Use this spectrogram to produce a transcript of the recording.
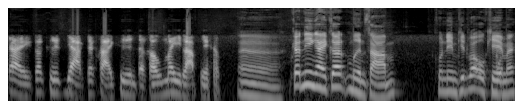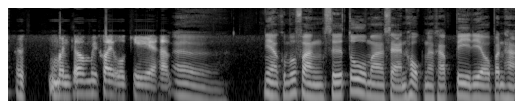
ใช่ก็คืออยากจะขายคืนแต่เขาไม่รับไงครับ เออ ก็นี่ไงก็หมื่นสาม คุณดีมคิดว่าโอเคไหมมันก็ไม่ค่อยโอเคอะครับ เออ เนี่ยคุณผู้ฟังซื้อตู้มาแสนหกนะครับ ปีเดียวปัญหา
